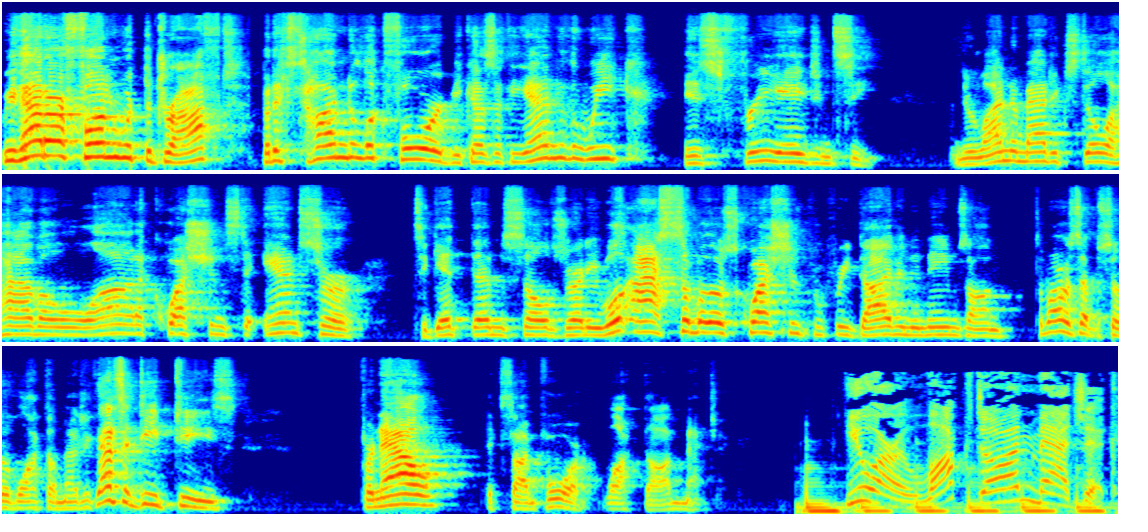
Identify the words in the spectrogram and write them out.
We've had our fun with the draft, but it's time to look forward because at the end of the week is free agency. And the Orlando Magic still have a lot of questions to answer to get themselves ready. We'll ask some of those questions before we dive into names on tomorrow's episode of Locked On Magic. That's a deep tease. For now, it's time for Locked On Magic. You are Locked On Magic,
